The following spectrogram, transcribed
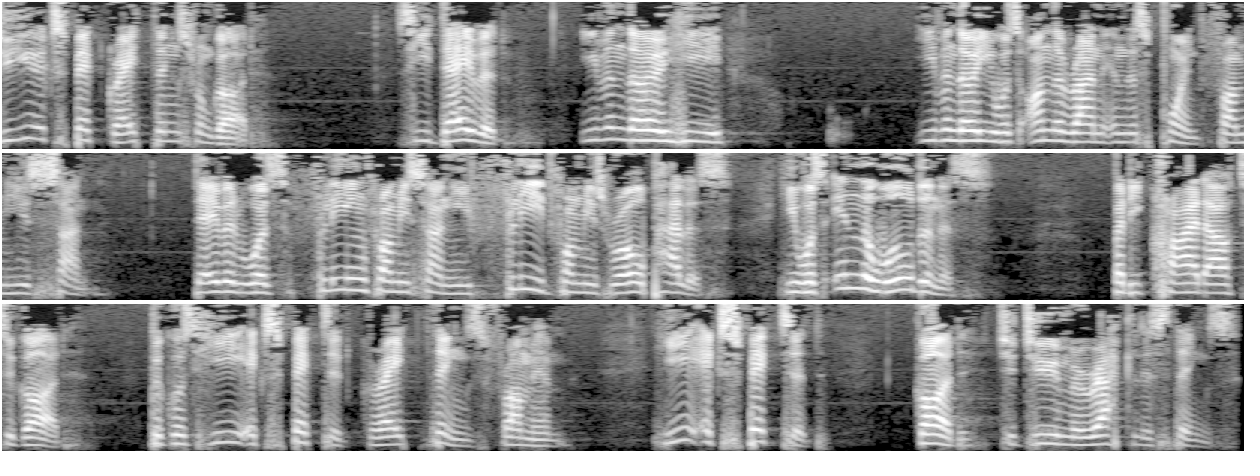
Do you expect great things from God? See, David, even though he, even though he was on the run in this point from his son, David was fleeing from his son. He fled from his royal palace. He was in the wilderness, but he cried out to God because he expected great things from him. He expected God to do miraculous things.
